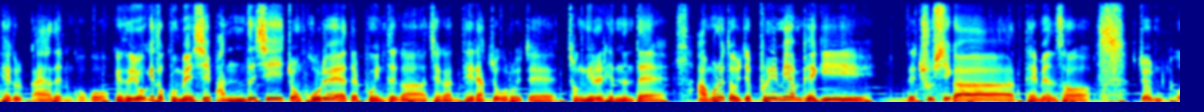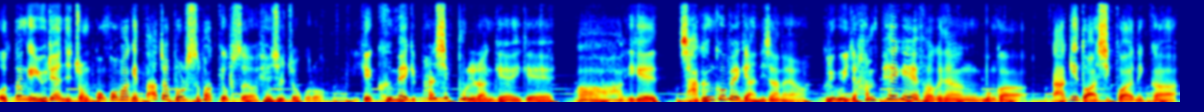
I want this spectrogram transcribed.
팩을 까야 되는 거고 그래서 여기서 구매 시 반드시 좀 고려해야 될 포인트가 제가 대략적으로 이제 정리를 했는데 아무래도 이제 프리미엄 팩이 네, 출시가 되면서 좀 어떤 게 유리한지 좀 꼼꼼하게 따져 볼 수밖에 없어요 현실적으로. 이게 금액이 80불이란 게 이게 아 이게 작은 금액이 아니잖아요. 그리고 이제 한 팩에서 그냥 뭔가 까기도 아쉽고 하니까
